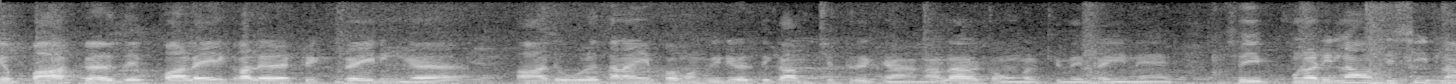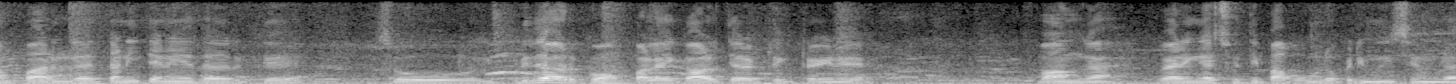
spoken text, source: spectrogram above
நீங்கள் பார்க்கறது பழைய கால எலக்ட்ரிக் ட்ரெயினுங்க அது ஒரு தான் நான் இப்போ வீடியோ எடுத்து காமிச்சிட்டு இருக்கேன். நல்லா இருக்கும் உங்களுக்கு இந்த ட்ரெயின் ஸோ இப்போ முன்னாடிலாம் வந்து சீட்லாம் பாருங்கள் தனித்தனியாக தான் இருக்குது ஸோ இப்படி தான் இருக்கும் பழைய காலத்து எலக்ட்ரிக் ட்ரெயின் வாங்க வேற எங்கேயாச்சும் சுற்றி பார்ப்போம் உள்ள பெரிய மியூசியமில்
